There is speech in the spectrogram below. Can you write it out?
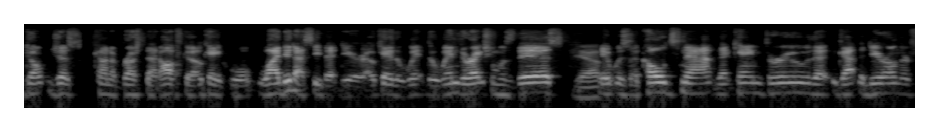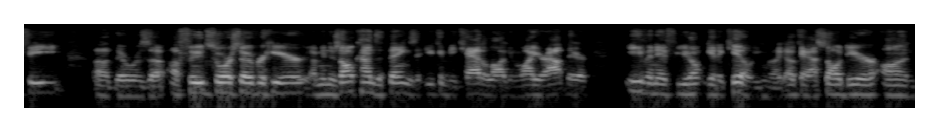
don't just kind of brush that off go okay well why did i see that deer okay the wind the wind direction was this yeah it was a cold snap that came through that got the deer on their feet. Uh, there was a, a food source over here. I mean, there's all kinds of things that you can be cataloging while you're out there, even if you don't get a kill. You can be like, okay, I saw deer on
